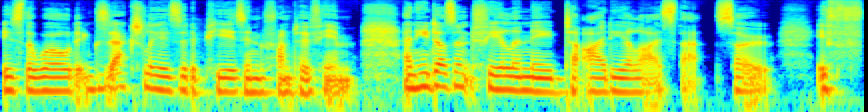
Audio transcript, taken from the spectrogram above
is the world exactly as it appears in front of him, and he doesn't feel a need to idealize that. So if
